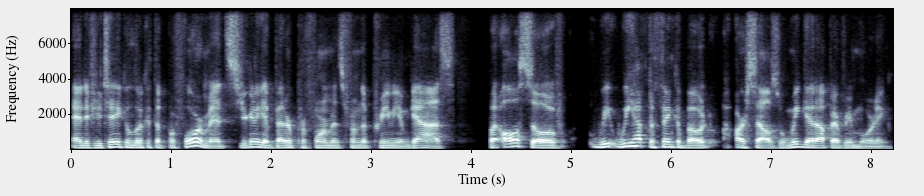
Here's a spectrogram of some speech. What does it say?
And if you take a look at the performance, you're going to get better performance from the premium gas. But also, we, we have to think about ourselves when we get up every morning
